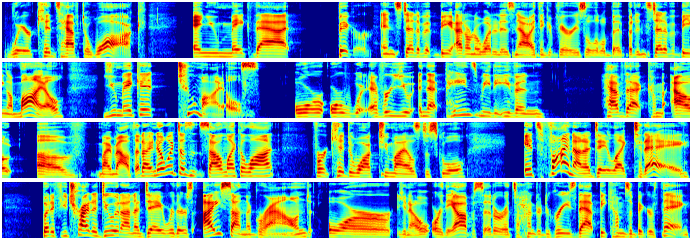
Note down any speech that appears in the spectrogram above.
where kids have to walk and you make that bigger. Instead of it being, I don't know what it is now, I think it varies a little bit, but instead of it being a mile, you make it two miles or or whatever you, and that pains me to even have that come out of my mouth. And I know it doesn't sound like a lot for a kid to walk two miles to school. It's fine on a day like today, but if you try to do it on a day where there's ice on the ground or, you know, or the opposite, or it's 100 degrees, that becomes a bigger thing.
